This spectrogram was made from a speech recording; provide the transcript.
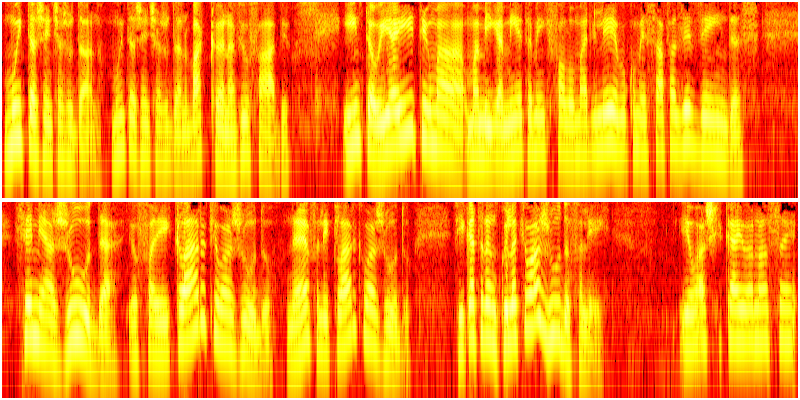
Muita gente ajudando, muita gente ajudando. Bacana, viu, Fábio? E, então, e aí tem uma, uma amiga minha também que falou, Marilê, eu vou começar a fazer vendas. Você me ajuda? Eu falei, claro que eu ajudo, né? Eu falei, claro que eu ajudo. Fica tranquila que eu ajudo, eu falei. Eu acho que caiu a nossa,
